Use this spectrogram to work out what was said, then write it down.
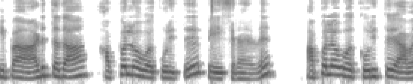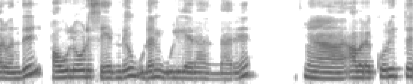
இப்ப அடுத்ததா அப்பல்லோவை குறித்து பேசுறாரு. அப்பல்லோவை குறித்து அவர் வந்து பவுலோடு சேர்ந்து உடன் ஊழியரா இருந்தாரு. ஆஹ் அவரை குறித்து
